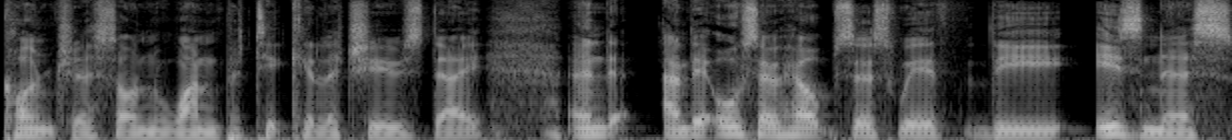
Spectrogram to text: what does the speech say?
conscious on one particular Tuesday, and and it also helps us with the isness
